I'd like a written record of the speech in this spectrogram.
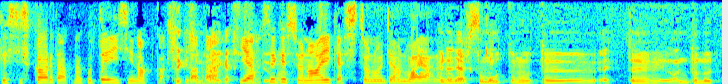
kes siis kardab nagu teisi nakatada. see, kes on haigestunud jah, see, kes on haigestunud ja on vaja nüüd nagu on järsku kuskil... muutunud, eh, et eh, on tulnud,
